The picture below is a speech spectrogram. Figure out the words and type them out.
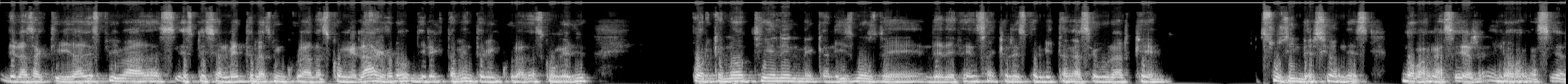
de las actividades privadas, especialmente las vinculadas con el agro, directamente vinculadas con ello, porque no tienen mecanismos de, defensa que les permitan asegurar que sus inversiones no van a ser, no van a ser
